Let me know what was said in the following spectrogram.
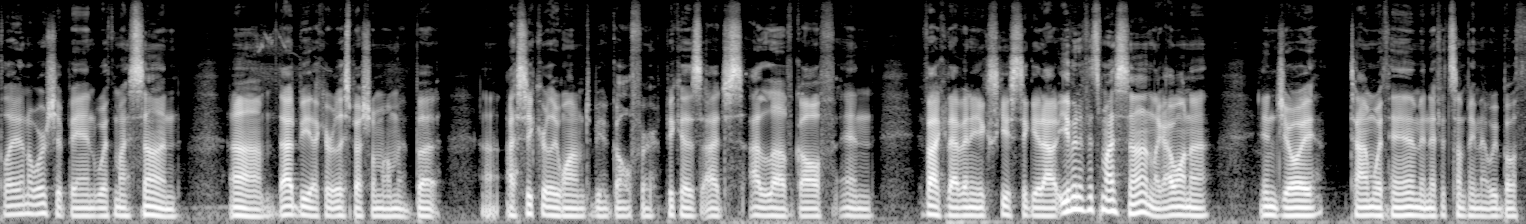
play on a worship band with my son. Um, that'd be like a really special moment. But uh, I secretly want him to be a golfer because I just I love golf, and if I could have any excuse to get out, even if it's my son, like I want to enjoy time with him, and if it's something that we both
